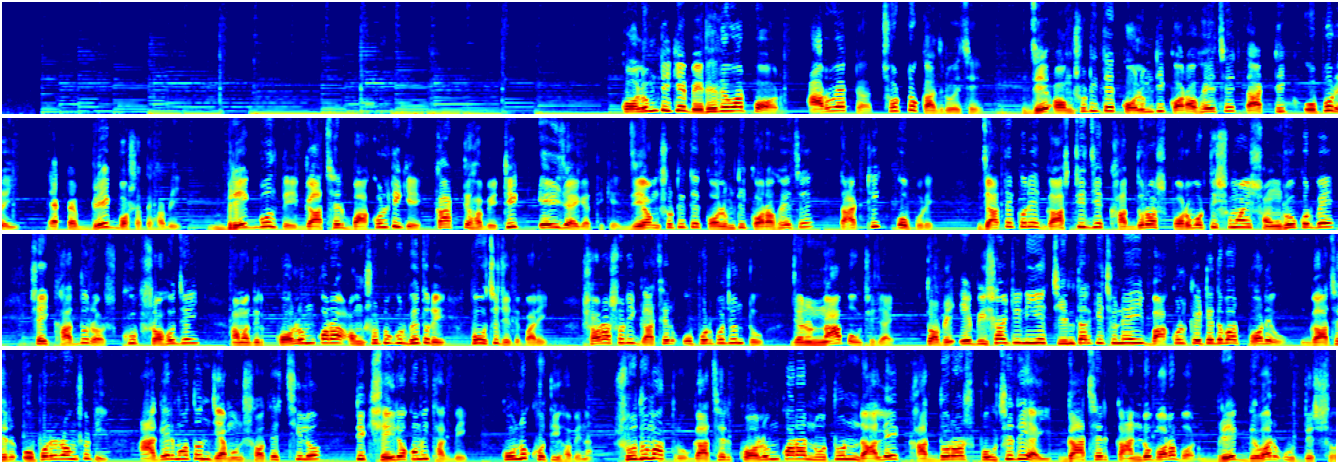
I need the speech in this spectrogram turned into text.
কলমটিকে বেঁধে দেওয়ার পর আরও একটা ছোট্ট কাজ রয়েছে। যে অংশটিতে কলমটি করা হয়েছে, তার ঠিক ওপরেই একটা ব্রেক বসাতে হবে। ব্রেক বলতে গাছের বাকলটিকে কাটতে হবে ঠিক এই জায়গা থেকে। যে অংশটিতে কলমটি করা হয়েছে তার ঠিক ওপরে। যাতে করে গাছটি যে খাদ্যরস পরবর্তী সময়ে সংগ্রহ করবে, সেই খাদ্যরস খুব সহজেই আমাদের কলম করা অংশটুকুর ভেতরে পৌঁছে যেতে পারে। সরাসরি গাছের ওপর পর্যন্ত যেন না পৌঁছে যায়। তবে এ বিষয়টি নিয়ে চিন্তার কিছু নেই, বাকল কেটে দেওয়ার পরেও গাছের ওপরের অংশটি আগের মতন যেমন সতেজ ছিল, ঠিক সেই রকমই থাকবে। কোনো ক্ষতি হবে না। শুধুমাত্র গাছের কলম করা নতুন ডালে খাদ্যরস পৌঁছে দেওয়াই গাছের কাণ্ড বরাবর ব্রেক দেওয়ার উদ্দেশ্য।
